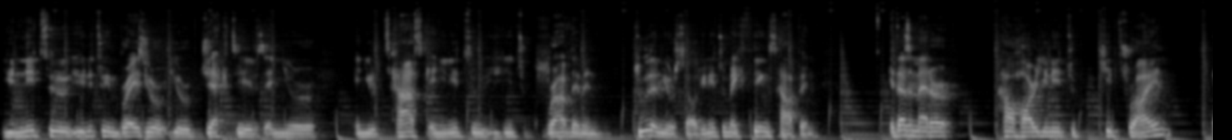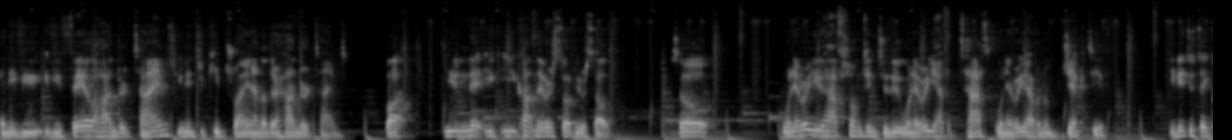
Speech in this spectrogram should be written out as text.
You need to you need to embrace your your objectives and your and your task, and you need to you need to grab them and do them yourself. You need to make things happen. It doesn't matter how hard you need to keep trying, and if you if you fail a hundred times, you need to keep trying another hundred times. But you, ne- you you can't never stop yourself. So whenever you have something to do, whenever you have a task, whenever you have an objective, you need to take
